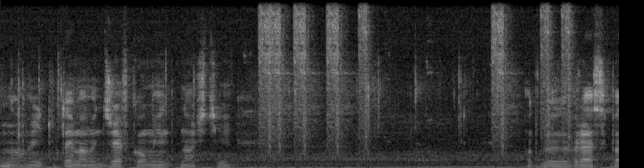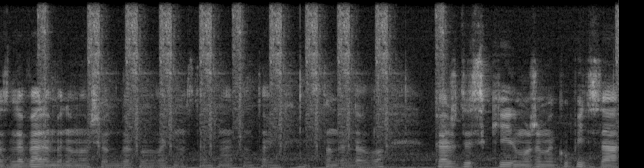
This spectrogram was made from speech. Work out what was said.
No i tutaj mamy drzewko umiejętności. Wraz chyba z levelem będą nam się odblokowywać następne, to tak standardowo. Każdy skill możemy kupić za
